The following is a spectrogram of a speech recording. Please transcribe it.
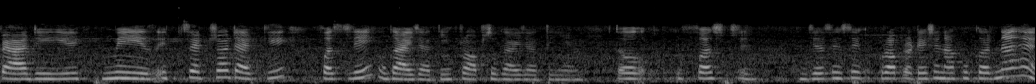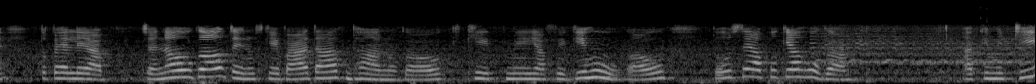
paddy maize etcetera type की फ़सलें उगाई जाती हैं क्रॉप्स उगाई जाती हैं। तो फ़र्स्ट जैसे जैसे क्रॉप रोटेशन आपको करना है तो पहले आप चना उगाओ देन उसके बाद आप धान उगाओ, खेत में या फिर गेहूँ उगाओ। तो उससे आपको क्या होगा? आपकी मिट्टी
